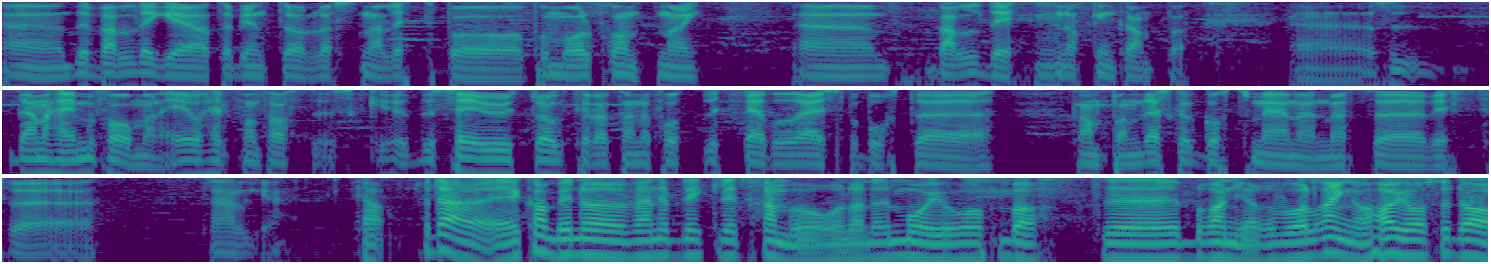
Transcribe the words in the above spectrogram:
Eh, det er veldig gøy at det begynte å løsne litt på, på målfronten òg. Uh, veldig i noen kamper. Uh, så denne heimeformen er jo helt fantastisk. Det ser ut til at han har fått litt bedre reis på bortekampene. Det skal godt med når en møter VIF uh, til helga. Ja, for der kan begynne å vende blikket litt fremover. Det må jo åpenbart uh, Brann gjøre. Vålerenga har jo også da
